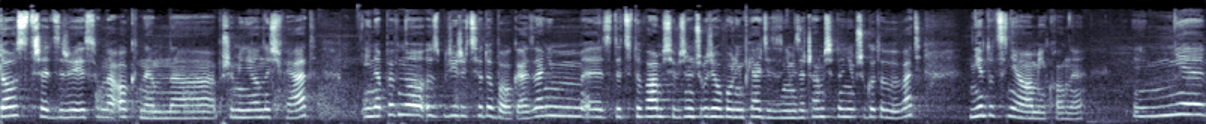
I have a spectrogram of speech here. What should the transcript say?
dostrzec, że jest ona oknem na przemieniony świat i na pewno zbliżyć się do Boga. Zanim zdecydowałam się wziąć udział w olimpiadzie, zanim zaczęłam się do niej przygotowywać, nie doceniałam ikony. Nie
